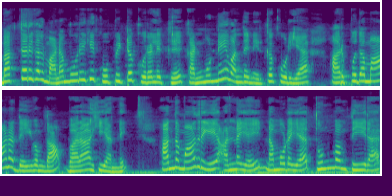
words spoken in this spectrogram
பக்தர்கள் மனமுருகி கூப்பிட்ட குரலுக்கு கண்முன்னே வந்து நிற்கக்கூடிய அற்புதமான தெய்வம் தான் வராகி அன்னை. அந்த மாதிரி அன்னையை நம்முடைய துன்பம் தீர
